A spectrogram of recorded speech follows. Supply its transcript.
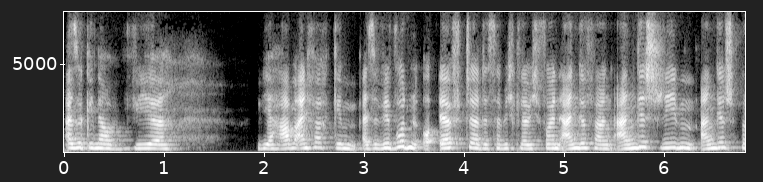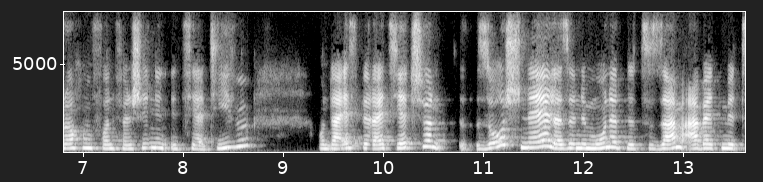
Also genau, wir, wir haben einfach, also wir wurden öfter, das habe ich glaube ich vorhin angefangen, angeschrieben, angesprochen von verschiedenen Initiativen. Und da ist bereits jetzt schon so schnell, also in einem Monat eine Zusammenarbeit mit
